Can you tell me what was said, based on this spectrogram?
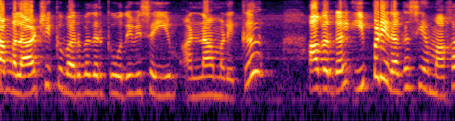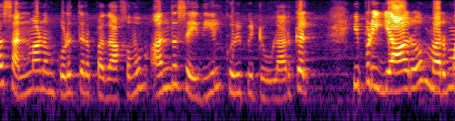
தங்கள் ஆட்சிக்கு வருவதற்கு உதவி செய்யும் அண்ணாமலைக்கு அவர்கள் இப்படி ரகசியமாக சன்மானம் கொடுத்திருப்பதாகவும் அந்த செய்தியில் குறிப்பிட்டுள்ளார்கள். இப்படி யாரோ மர்ம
